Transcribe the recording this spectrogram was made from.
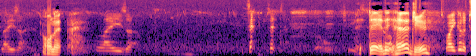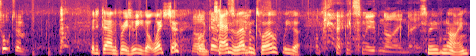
laser. On it. Laser. Sit, sit. It did, it heard you. That's why you got to talk to him. Bit of down the breeze. What you got, wedge, Joe? No, or I'm 10, 11, 12? What you got? I'm going smooth nine, mate. Smooth nine.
